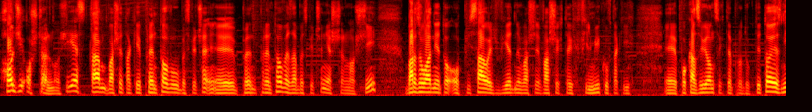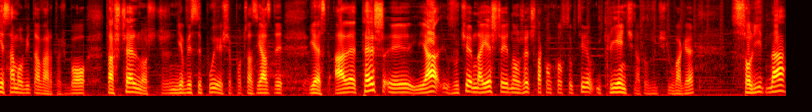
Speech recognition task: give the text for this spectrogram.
Chodzi o szczelność. Jest tam właśnie takie prętowe, ubezpieczenie, prę- prętowe zabezpieczenie szczelności. Bardzo ładnie to opisałeś w jednym właśnie waszych tych filmików takich y, pokazujących te produkty. To jest niesamowita wartość, bo ta szczelność nie wysypuje się podczas jazdy, jest, ale też y, ja zwróciłem na jeszcze jedną rzecz taką konstrukcyjną i klienci na to zwrócili uwagę. Solidna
